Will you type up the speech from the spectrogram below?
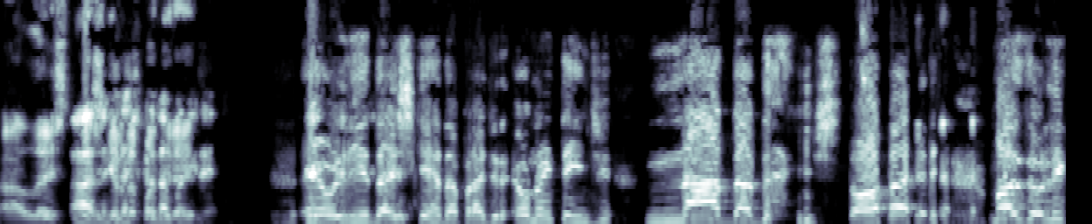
A leste da Ah, esquerda lembra para a da direita. Eu li da esquerda pra direita. Eu não entendi nada da história, mas eu li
